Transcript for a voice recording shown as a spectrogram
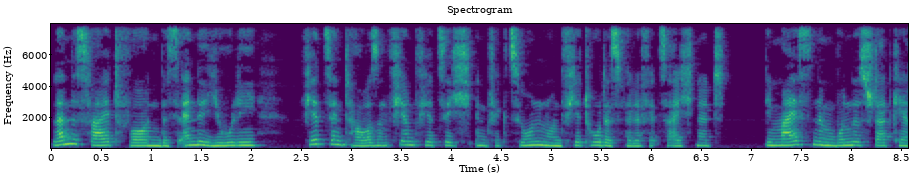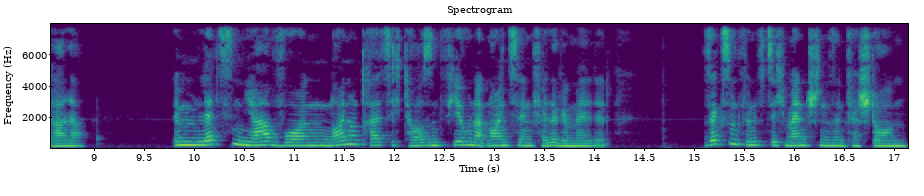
Landesweit wurden bis Ende Juli 14.044 Infektionen und vier Todesfälle verzeichnet, die meisten im Bundesstaat Kerala. Im letzten Jahr wurden 39.419 Fälle gemeldet – 56 Menschen sind verstorben.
